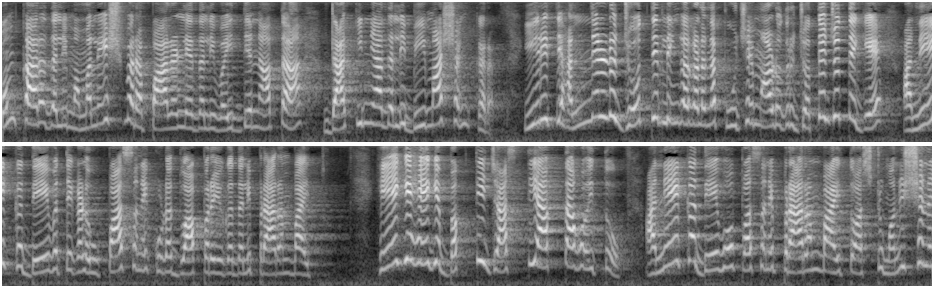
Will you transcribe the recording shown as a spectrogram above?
ಓಂಕಾರದಲ್ಲಿ ಮಮಲೇಶ್ವರ, ಪಾರಳ್ಯದಲ್ಲಿ ವೈದ್ಯನಾಥ ಡಾಕಿನ್ಯಾದಲ್ಲಿ ಭೀಮಾಶಂಕರ. ಈ ರೀತಿ ಹನ್ನೆರಡು ಜ್ಯೋತಿರ್ಲಿಂಗಗಳನ್ನು ಪೂಜೆ ಮಾಡೋದ್ರ ಜೊತೆ ಜೊತೆಗೆ ಅನೇಕ ದೇವತೆಗಳ ಉಪಾಸನೆ ಕೂಡ ದ್ವಾಪರ ಯುಗದಲ್ಲಿ ಪ್ರಾರಂಭ ಆಯಿತು. ಹೇಗೆ ಹೇಗೆ ಭಕ್ತಿ ಜಾಸ್ತಿ ಆಗ್ತಾ ಹೋಯಿತು, ಅನೇಕ ದೇವೋಪಾಸನೆ ಪ್ರಾರಂಭ ಆಯಿತು. ಅಷ್ಟು ಮನುಷ್ಯನ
